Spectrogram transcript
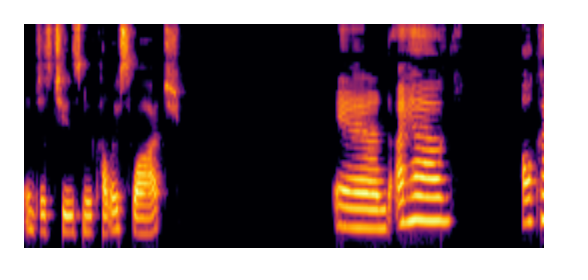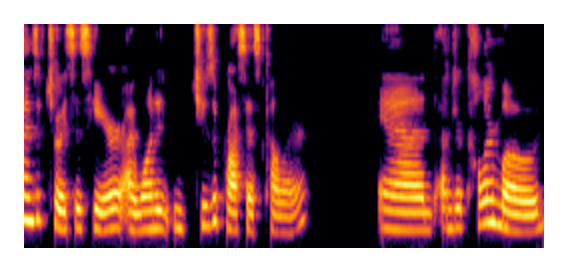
and just choose new color swatch. And I have all kinds of choices here. I want to choose a process color. And under color mode,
